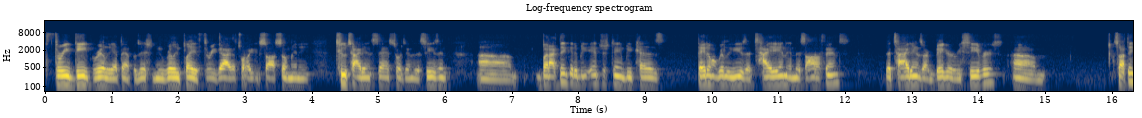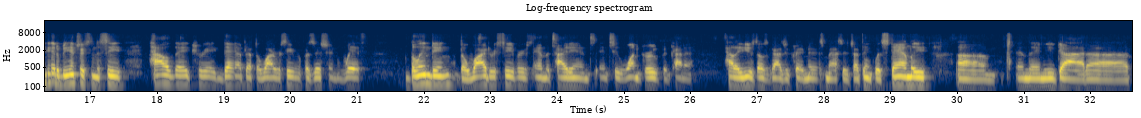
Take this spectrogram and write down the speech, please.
three deep really at that position. We really played three guys. That's why you saw so many two tight end sets towards the end of the season. Um, but I think it'll be interesting because they don't really use a tight end in this offense. The tight ends are bigger receivers. Um, so I think it'll be interesting to see how they create depth at the wide receiver position with blending the wide receivers and the tight ends into one group and kind of how they use those guys to create mismatches. I think with Stanley, um, and then you got uh,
